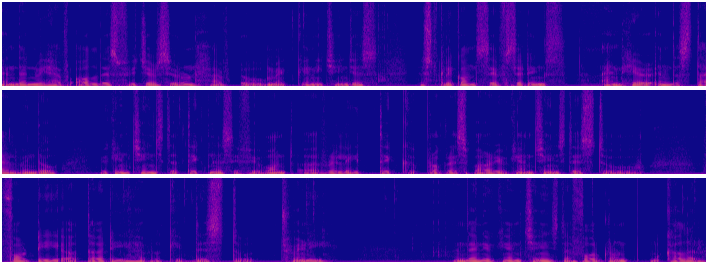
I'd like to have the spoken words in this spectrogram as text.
And then we have all these features. You don't have to make any changes. Just click on save settings and here in the style window you can change the thickness. If you want a really thick progress bar you can change this to 40 or 30 I will keep this to 20 and then you can change the foreground color.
